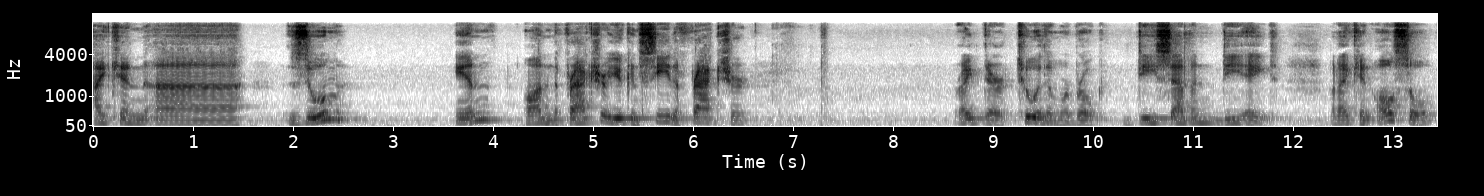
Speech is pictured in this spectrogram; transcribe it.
I can uh, zoom in on the fracture. You can see the fracture right there. Two of them were broke, D7, D8. But I can also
